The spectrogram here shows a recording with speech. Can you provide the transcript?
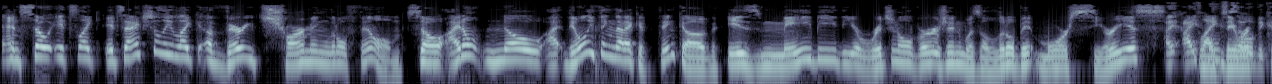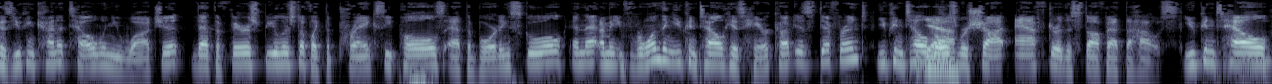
And so it's like, it's actually like a very charming little film. So I don't know, I, the only thing that I could think of is maybe the original version was a little bit more serious. I, I Like think so were- because you can kind of tell when you watch it that the Ferris Bueller stuff, like the pranks he pulls at the boarding school, and that I mean, for one thing, you can tell his haircut is different. You can tell Yeah. those were shot after the stuff at the house. You can tell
